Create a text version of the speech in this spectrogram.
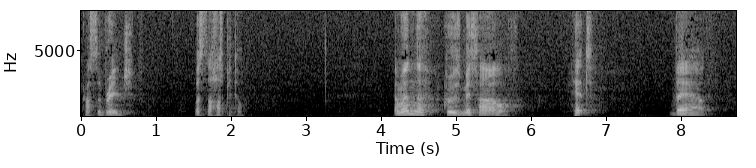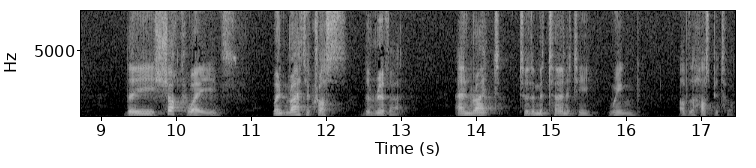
across the bridge, was the hospital. And when the cruise missile hit there, the shock waves went right across the river and right to the maternity wing of the hospital.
